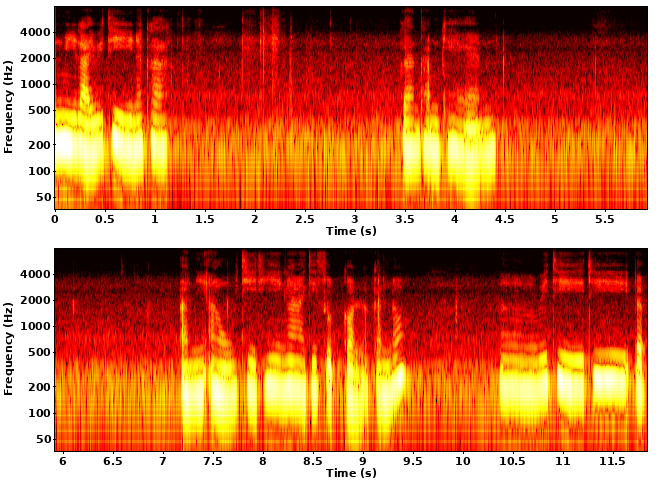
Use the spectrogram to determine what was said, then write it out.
มันมีหลายวิธีนะคะ การทำแขน อันนี้เอาวิธีที่ง่ายที่สุดก่อนแล้วกันเนาะวิธีที่แบบ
